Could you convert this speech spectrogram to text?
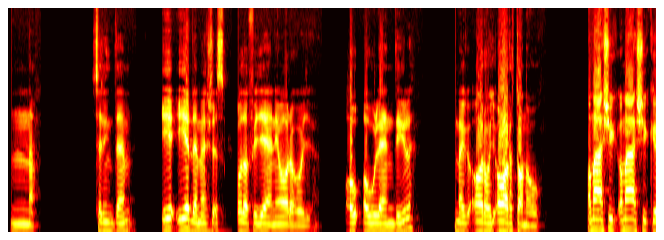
Na, szerintem érdemes lesz odafigyelni arra, hogy Aulendil, meg arra, hogy Artanó. A másik, a másik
